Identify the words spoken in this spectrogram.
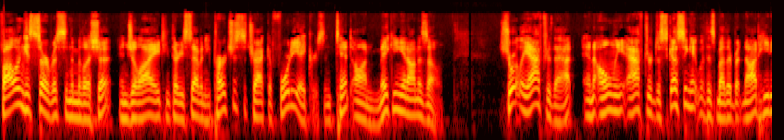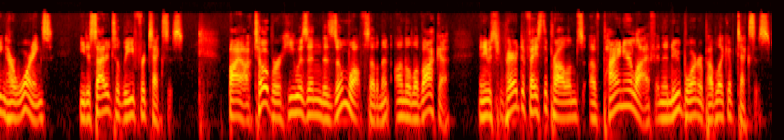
Following his service in the militia, in July 1837, he purchased a tract of 40 acres, intent on making it on his own. Shortly after that, and only after discussing it with his mother but not heeding her warnings, he decided to leave for Texas. By October, he was in the Zumwalt settlement on the Lavaca, and he was prepared to face the problems of pioneer life in the newborn Republic of Texas.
